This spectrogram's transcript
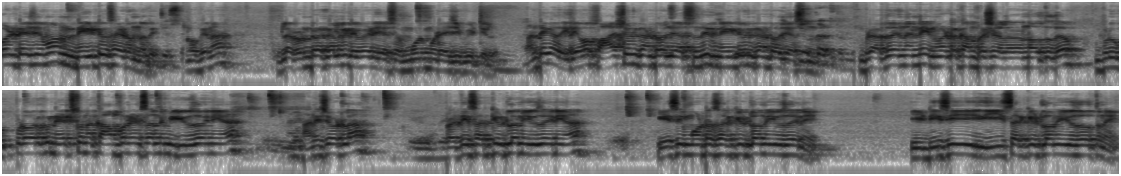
వోల్టేజ్ ఏమో నెగిటివ్ సైడ్ ఉన్నది. ఓకేనా ఇట్లా రెండు రకాలుగా డివైడ్ చేస్తాం మూడు మూడు ఐజీబీటీలు. అంతే కదా ఇదేమో పాజిటివ్ని కంట్రోల్ చేస్తుంది ఇది నెగిటివ్ని కంట్రోల్ చేస్తుంది. ఇప్పుడు అర్థమైందండి? ఇన్వర్టర్ కంప్రెషన్ ఎలా రన్ అవుతుందో? ఇప్పుడు ఇప్పటి వరకు నేర్చుకున్న కాంపోనెంట్స్ అన్ని మీకు యూజ్ అయినాయా? అన్ని చోట్ల? ప్రతి సర్క్యూట్లోని యూజ్ అయినాయా ఏసీ మోటార్ సర్క్యూట్లోనే యూజ్ అయినాయి. ఈ డీసీ ఈ సర్క్యూట్లోనే యూజ్ అవుతున్నాయి.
